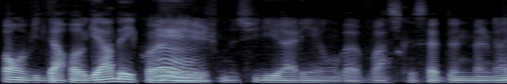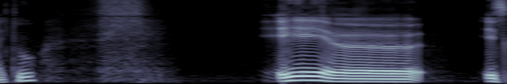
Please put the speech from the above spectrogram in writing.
pas envie de la regarder quoi. Et je me suis dit allez, on va voir ce que ça donne malgré tout. Et euh, est-ce,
